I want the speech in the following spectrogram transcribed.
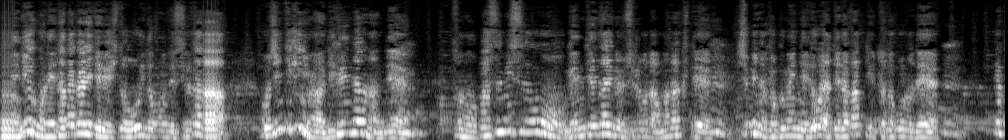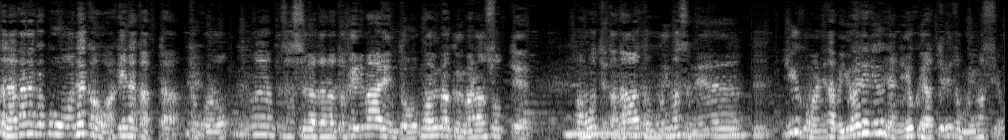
ううん。ね、龍もね、叩かれてる人多いと思うんですよ。ただ、個人的にはディフェンダーなんで、うんそのパスミスを減点材料にすることはあんまなくて、うん守備の局面でどうやってたかっていったところで、やっぱなかなかこう、中を開けなかったところ、うんさすがだなと、フェルマーレンと、まあ、うまくバランス取って、うんまあ持ってたなと思いますねうん龍子はね、多分言われるよりはね、よくやってると思いますよ。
